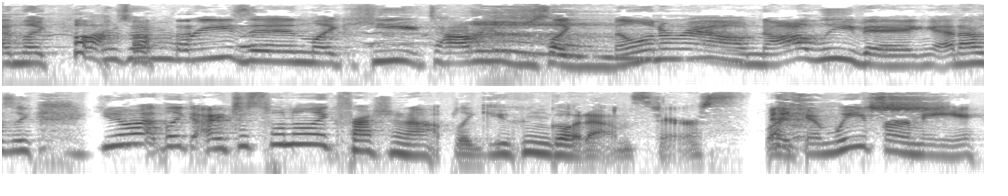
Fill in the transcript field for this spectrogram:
and like for some reason, like he Tommy was just like milling around, not leaving, and I was like, you know what, like I just want to like freshen up. Like you can go downstairs, like and wait for me.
